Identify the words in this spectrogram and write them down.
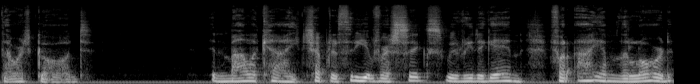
thou art God. In Malachi chapter 3 verse 6, we read again, For I am the Lord,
